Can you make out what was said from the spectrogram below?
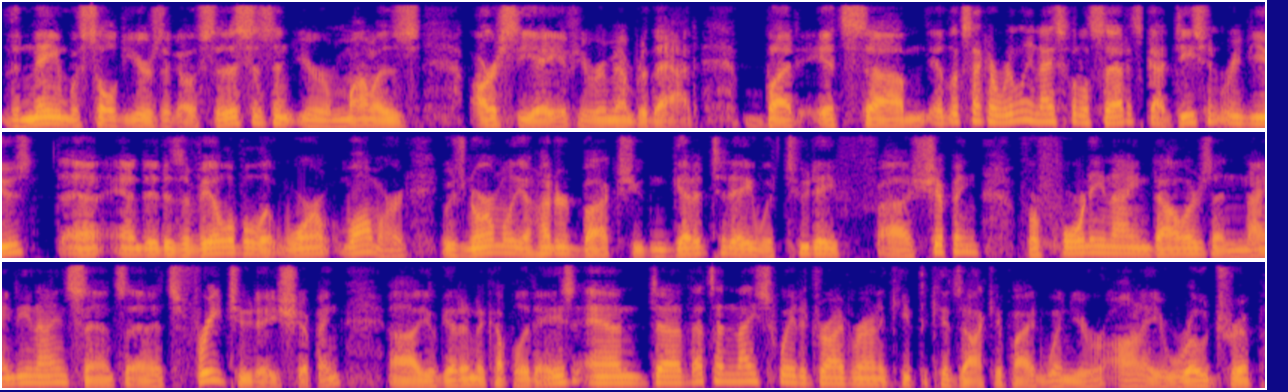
the name was sold years ago. So this isn't your mama's RCA, if you remember that. But it's um, it looks like a really nice little set. It's got decent reviews, uh, and it is available at Walmart. It was normally a hundred bucks. You can get it today with two day uh, shipping for forty nine dollars and ninety nine cents, and it's free two day shipping. Uh, you'll get it in a couple of days, and uh, that's a nice way to drive around and keep the kids occupied when you're on a road trip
